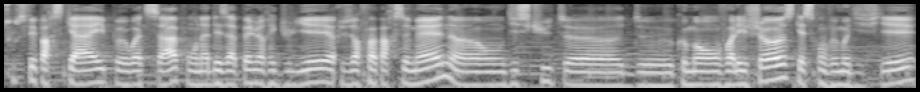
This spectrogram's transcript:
Tout se fait par Skype, WhatsApp, on a des appels réguliers plusieurs fois par semaine, euh, on discute de comment on voit les choses, qu'est-ce qu'on veut modifier.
